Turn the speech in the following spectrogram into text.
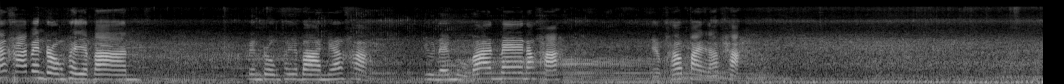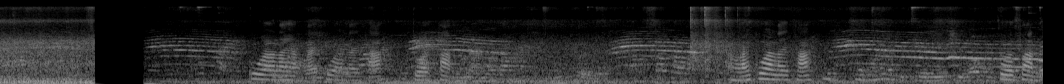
นะคะ เป็นโรงพยาบาล เป็นโรงพยาบาลเนี้ยค่ะ อยู่ในหมู่บ้านแม่นะคะ เดี๋ยวเข้าไปแล้วค่ะ กลัวอะไรอย่างไรกลัวอะไรคะ ตัวสั่นนะอย่างไรกลัวอะไรคะ ตัวสั่นเล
